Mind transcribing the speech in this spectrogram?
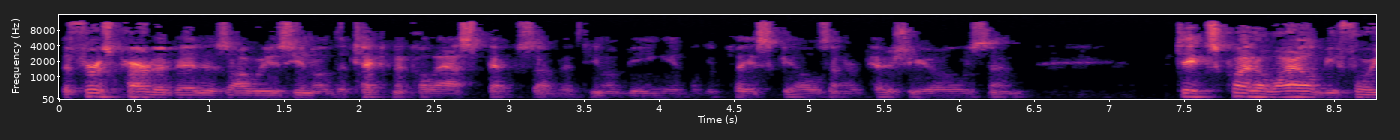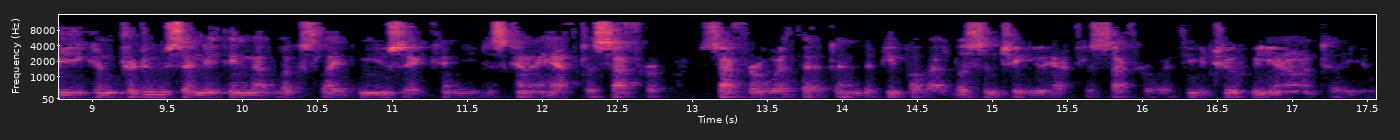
the first part of it is always you know the technical aspects of it you know being able to play scales and arpeggios and it takes quite a while before you can produce anything that looks like music and you just kind of have to suffer suffer with it and the people that listen to you have to suffer with you too you know until you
